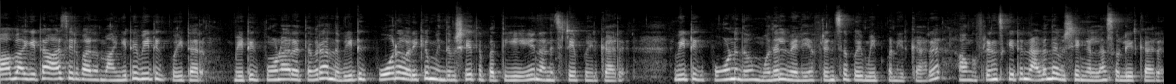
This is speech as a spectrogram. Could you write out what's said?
பாபா கிட்ட ஆசீர்வாதம் வாங்கிட்டு வீட்டுக்கு போயிட்டார். வீட்டுக்கு போனாரே தவிர அந்த வீட்டுக்கு போகிற வரைக்கும் இந்த விஷயத்தை பற்றியே நினச்சிட்டே போயிருக்காரு. வீட்டுக்கு போனதும் முதல் வேலையாக ஃப்ரெண்ட்ஸை போய் மீட் பண்ணியிருக்காரு. அவங்க ஃப்ரெண்ட்ஸ் கிட்ட நடந்த விஷயங்கள்லாம் சொல்லியிருக்காரு.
